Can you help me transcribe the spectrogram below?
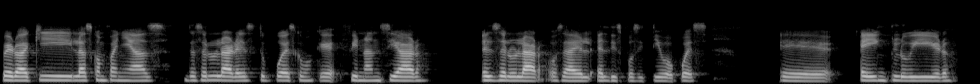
pero aquí las compañías de celulares tú puedes como que financiar el celular, o sea, el, el dispositivo, pues, eh, e incluir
